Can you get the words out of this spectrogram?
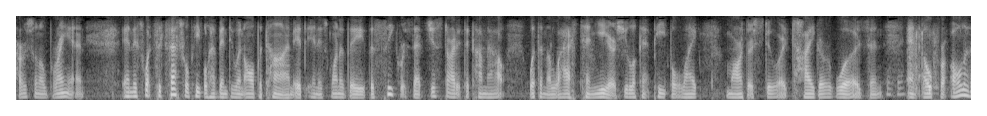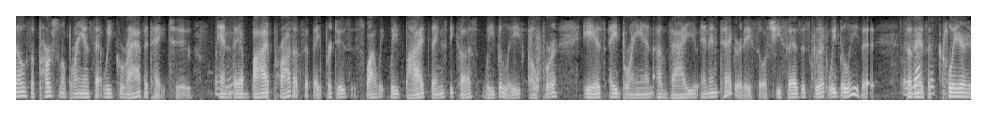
personal brand. And it's what successful people have been doing all the time. It and it's one of the the secrets that just started to come out within the last 10 years. You look at people like Martha Stewart, Tiger Woods, and mm-hmm. and Oprah. All of those are personal brands that we gravitate to mm-hmm. and they're byproducts that they produce. It's why we, we buy things because we believe Oprah is a brand of value and integrity. So if she says it's good, we believe it. So exactly. there's a clear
